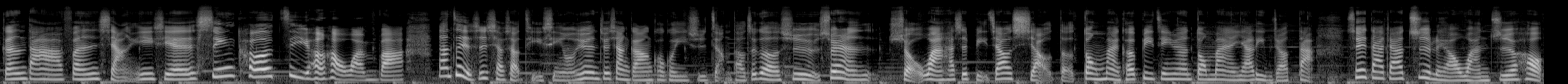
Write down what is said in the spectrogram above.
跟大家分享一些新科技，很好玩吧？那这也是小小提醒哦，因为就像刚刚 Coco 医师讲到，这个是虽然手腕它是比较小的动脉，可毕竟因为动脉压力比较大，所以大家治疗完之后，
